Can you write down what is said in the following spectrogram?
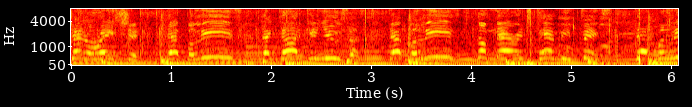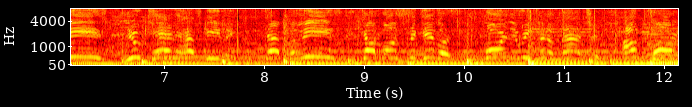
generation that believes that God can use us, that believes the marriage can be fixed, believes you can have healing, that believes God wants to give us more than we can imagine. I'm part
